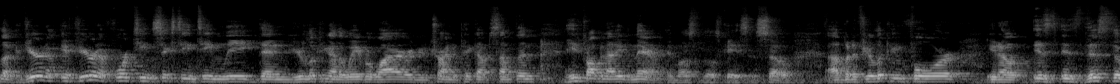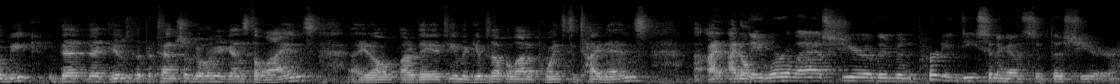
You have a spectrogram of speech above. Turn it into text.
look if you're in a, if you're in a 14 16 team league then you're looking on the waiver wire and you're trying to pick up something he's probably not even there in most of those cases so uh, but if you're looking for, you know, is is this the week that, that gives the potential going against the Lions? Uh, you know, are they a team that gives up a lot of points to tight ends? I, I don't. They were last year. They've been pretty decent against it this year.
